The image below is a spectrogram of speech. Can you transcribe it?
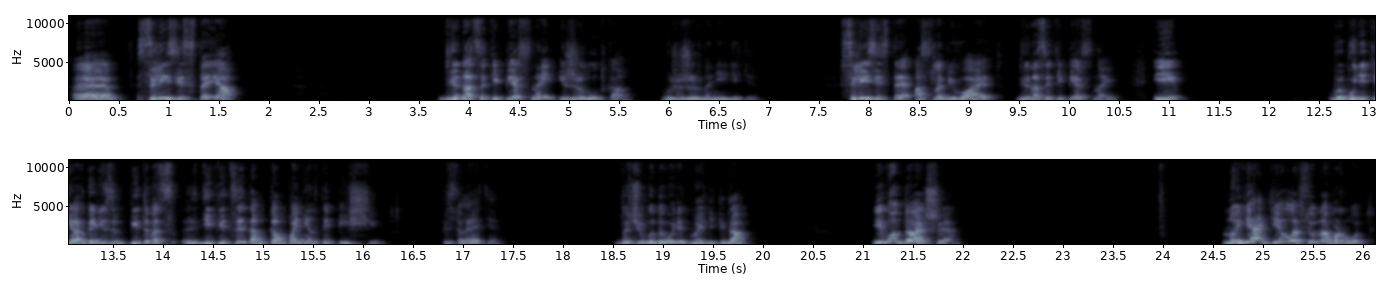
э, слизистая, двенадцатиперстной и желудка. Вы же жирно не едите. Слизистая ослабевает, двенадцатиперстной, и вы будете организм впитывать с дефицитом компоненты пищи. Представляете? До чего доводят медики, да? И вот дальше. Но я делала все наоборот.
